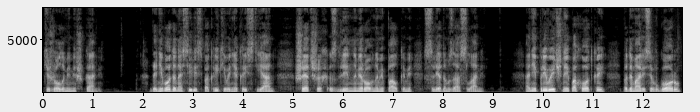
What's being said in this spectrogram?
тяжелыми мешками. До него доносились покрикивания крестьян, шедших с длинными ровными палками следом за ослами. Они привычной походкой подымались в гору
